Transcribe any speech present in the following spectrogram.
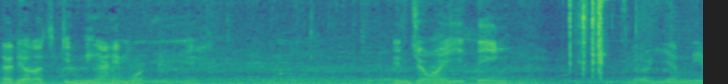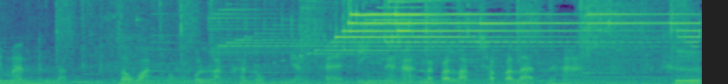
แต่เดี๋ยวเราจะกินเนื้อให้หมด enjoy eating เบลเยียมนี่มันแบบสวรรค์ของคนรักขนมอย่างแท้จริงนะฮะ แล้วก็รักช็อกโกแลตนะฮะ คือ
